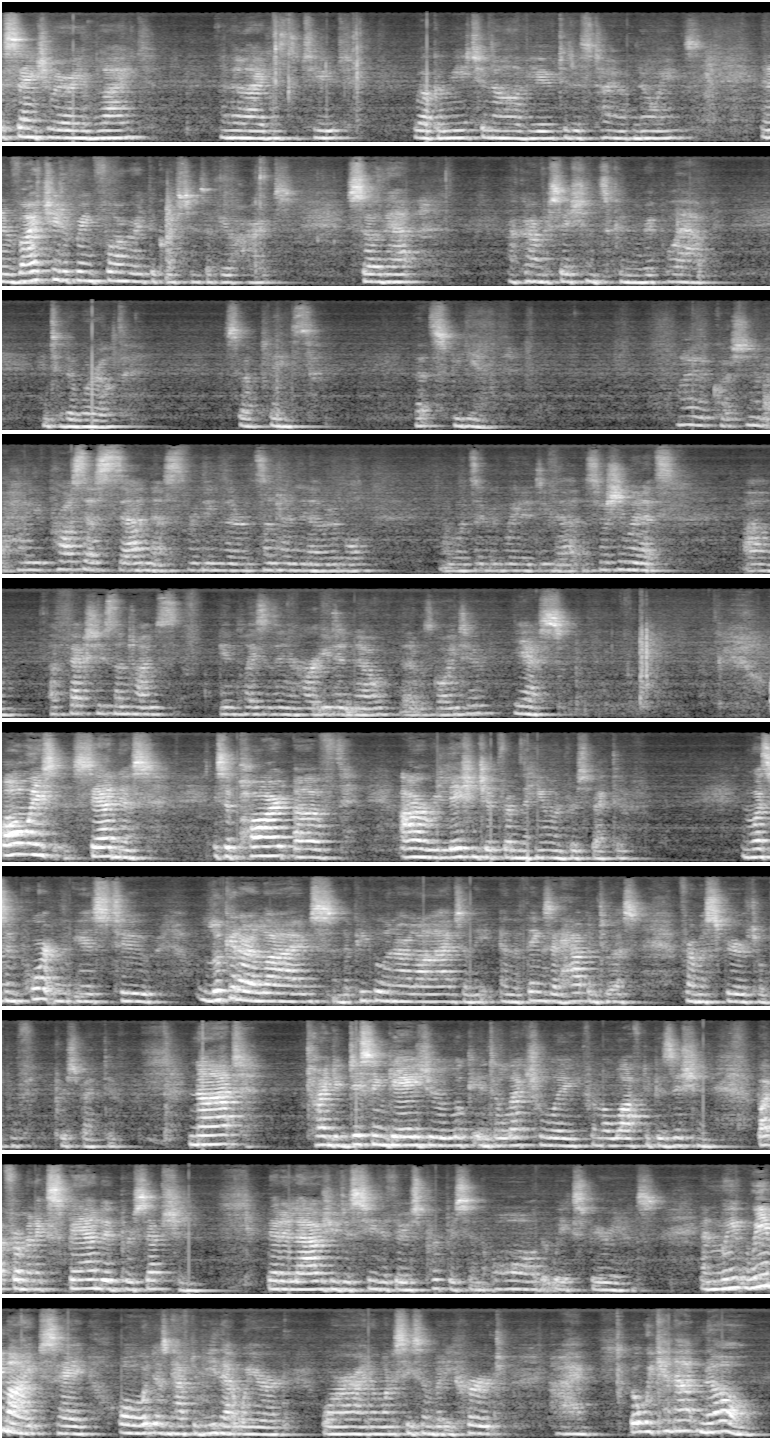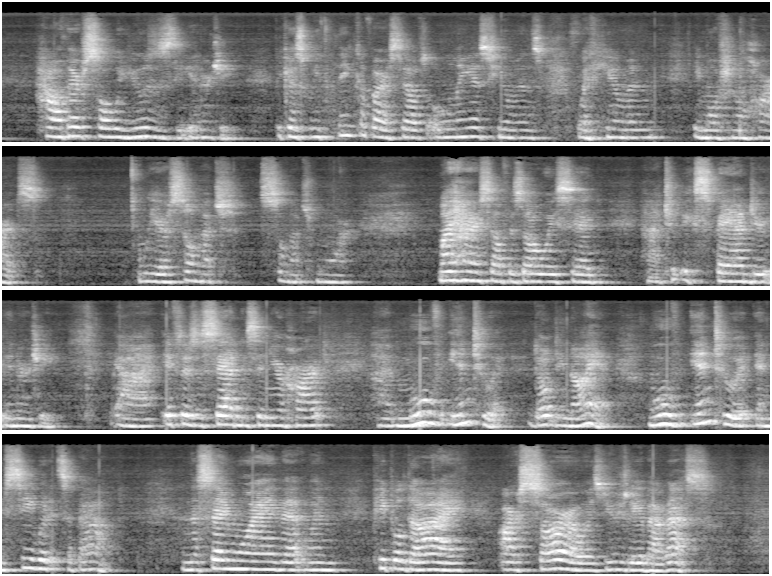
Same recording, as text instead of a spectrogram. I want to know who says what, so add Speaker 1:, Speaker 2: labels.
Speaker 1: the Sanctuary of Light and the Light Institute welcome each and all of you to this time of knowings and invite you to bring forward the questions of your hearts so that our conversations can ripple out into the world. So please, let's begin.
Speaker 2: I had a question about how you process sadness for things that are sometimes inevitable, and what's a good way to do that, especially when it's um, affects you sometimes in places in your heart you didn't know that it was going to.
Speaker 1: Yes. Always sadness is a part of our relationship from the human perspective. And what's important is to look at our lives and the people in our lives and the, and the things that happen to us from a spiritual perspective. Not trying to disengage or look intellectually from a lofty position, but from an expanded perception that allows you to see that there is purpose in all that we experience. And we, we might say, oh, it doesn't have to be that way, or, or I don't want to see somebody hurt. Um, but we cannot know how their soul uses the energy because we think of ourselves only as humans with human emotional hearts. We are so much, so much more. My higher self has always said uh, to expand your energy. Uh, if there's a sadness in your heart, uh, move into it. Don't deny it. Move into it and see what it's about. In the same way that when people die, our sorrow is usually about us.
